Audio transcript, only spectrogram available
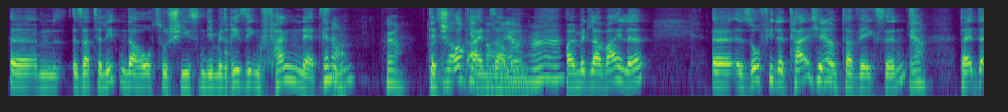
ähm, Satelliten da hochzuschießen, die mit riesigen Fangnetzen genau. Ja. den Schrott einsammeln. Ja. Ja. Weil mittlerweile äh, so viele Teilchen Ja. unterwegs sind. Ja. Da, da,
